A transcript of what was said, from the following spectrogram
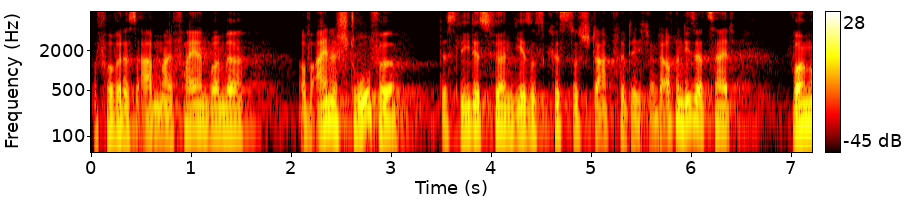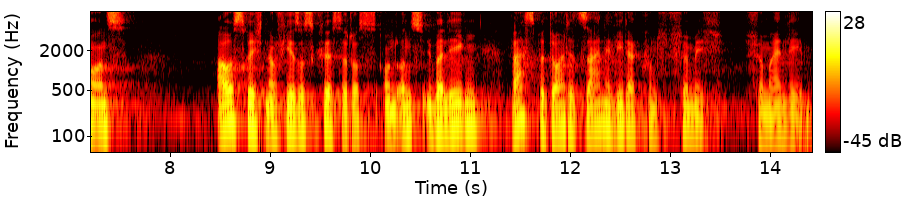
Bevor wir das Abendmahl feiern, wollen wir auf eine Strophe des Liedes hören, Jesus Christus starb für dich. Und auch in dieser Zeit wollen wir uns ausrichten auf Jesus Christus und uns überlegen, was bedeutet seine Wiederkunft für mich, für mein Leben.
